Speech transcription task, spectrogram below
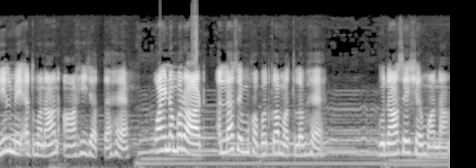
دل میں اطمینان آ ہی جاتا ہے۔ پوائنٹ نمبر آٹھ، اللہ سے محبت کا مطلب ہے۔ گناہ سے شرمانا۔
